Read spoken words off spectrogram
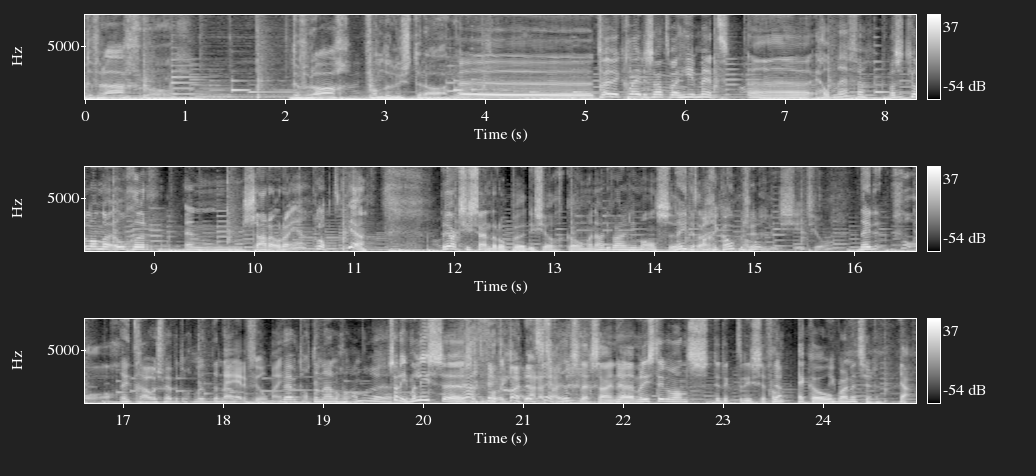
De vraag. De vraag van de luisteraar. Eh, twee weken geleden zaten wij hier met, eh help me even, was het Jolanda Ulger en Sarah Oranje? Klopt. Ja. Reacties zijn er op eh, die show gekomen. Nou, die waren niet mals. eh, Nee, dat mag ik hopen, zeg. Holy shit, joh. Nee, de- nee trouwens, we hebben toch daarna, Nee, dat viel mee. we hebben toch daarna nog een andere... Sorry, Marlies eh Ja, zat hier net dat zou heel slecht zijn. Ja. Eh, Marlies Timmermans, directrice van Ja, Echo. Ik wou net zeggen. Ja,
